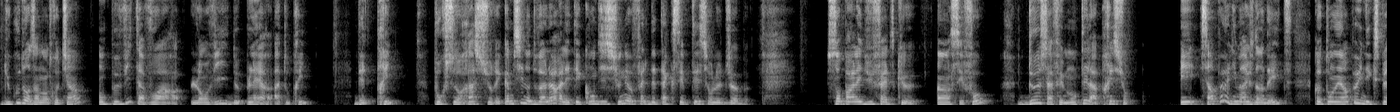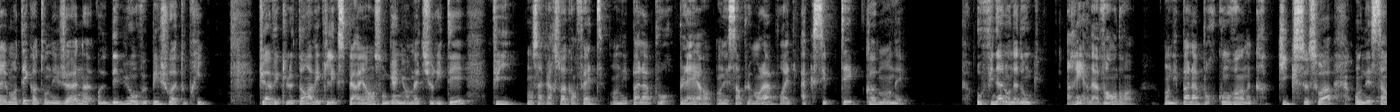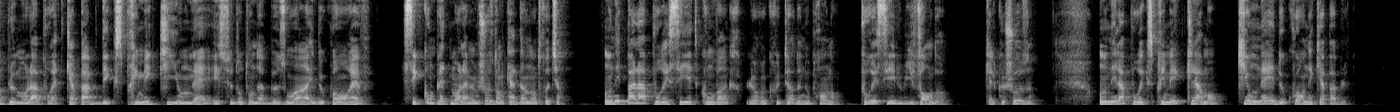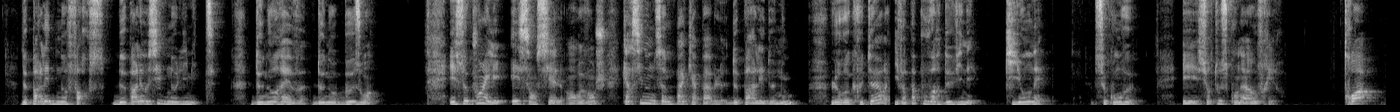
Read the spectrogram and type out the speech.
Du coup, dans un entretien, on peut vite avoir l'envie de plaire à tout prix, d'être pris, pour se rassurer, comme si notre valeur, elle était conditionnée au fait d'être accepté sur le job. Sans parler du fait que, un, c'est faux, deux, ça fait monter la pression. Et c'est un peu à l'image d'un date, quand on est un peu inexpérimenté, quand on est jeune, au début on veut pécho à tout prix, puis avec le temps, avec l'expérience, on gagne en maturité, puis on s'aperçoit qu'en fait, on n'est pas là pour plaire, on est simplement là pour être accepté comme on est. Au final, on n'a donc rien à vendre, on n'est pas là pour convaincre qui que ce soit, on est simplement là pour être capable d'exprimer qui on est et ce dont on a besoin et de quoi on rêve. C'est complètement la même chose dans le cadre d'un entretien. On n'est pas là pour essayer de convaincre le recruteur de nous prendre, pour essayer de lui vendre quelque chose, on est là pour exprimer clairement qui on est et de quoi on est capable. De parler de nos forces, de parler aussi de nos limites, de nos rêves, de nos besoins. Et ce point, il est essentiel en revanche, car si nous ne sommes pas capables de parler de nous, le recruteur, il va pas pouvoir deviner qui on est, ce qu'on veut, et surtout ce qu'on a à offrir. 3.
